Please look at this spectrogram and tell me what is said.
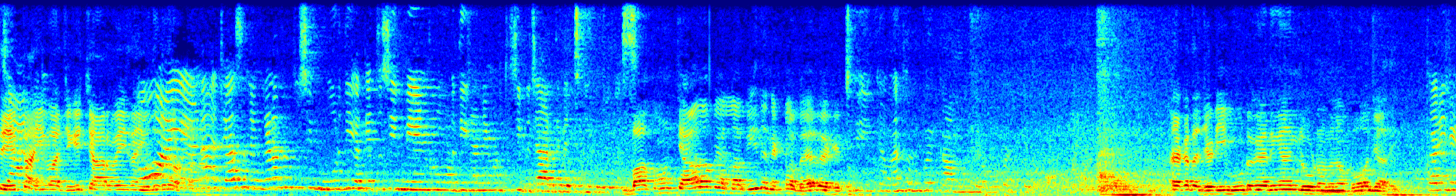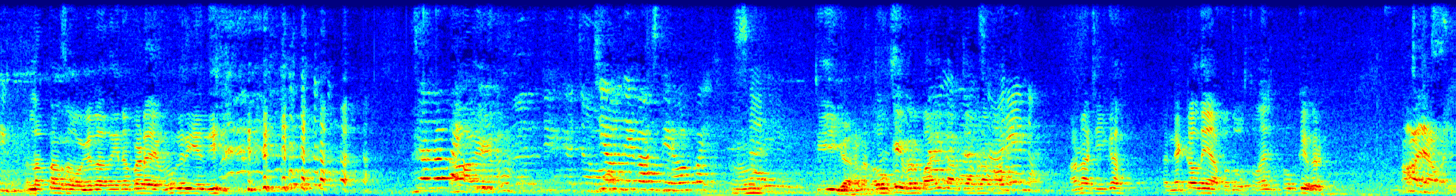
ਤੇ ਚਾਰ 2:30 ਵੱਜ ਗਏ 4 ਵਜੇ ਤਾਈਂ ਉਹ ਉਹਦੇ ਆਏ ਆ ਨਾ ਜਸ ਲੰਘਣਾ ਤਾਂ ਤੁਸੀਂ ਮੂਰ ਦੀ ਅੱਗੇ ਤੁਸੀਂ ਮੇਨ ਰੋਡ ਦੀ ਜਾਣੇ ਹੁਣ ਤੁਸੀਂ ਬਾਜ਼ਾਰ ਦੇ ਵਿੱਚ ਨਿਕਲ ਬਸ। ਬਾਤ ਹੁਣ ਚਾਹ ਦਾ ਪਿਆਲਾ ਵੀ ਤੇ ਨਿਕਲ ਬਹਿ ਬਹਿ ਕੇ। ਠੀਕ ਹੈ ਮੈਂ ਤੁਹਾਨੂੰ ਕੋਈ ਕੰਮ ਦਿਓ ਕਰਕੇ। ਇੱਕ ਤਾਂ ਜੜੀ ਬੂਟੀਆਂ ਦੀਆਂ ਲੋੜ ਆਉਂਦੀਆਂ ਬਹੁਤ ਜ਼ਿਆਦਾ। ਕਾਲੀ ਜਿਹੜੀ ਲੱਤਾਂ ਸੌ ਕੇ ਲਾਦੇ ਨਾ ਪੜਾ ਮੂੰਹ ਕਰੀ ਜਾਂਦੀ। ਚਲੋ ਆ ਭਾਈ ਵੇਖ। ਨਾ ਠੀਕ ਹੈ ਚਲੋ। ਜਿਉਂਦੇ ਵਾਸਤੇ ਰਹੋ ਭਾਈ ਸਾਰੇ। ਠੀਕ ਆ ਹਨਾ? ਓਕੇ ਫਿਰ ਬਾਏ ਕਰਦੇ ਆਪਣਾ ਸਾਰਿਆਂ ਦਾ ਹਨਾ ਠੀਕ ਆ? ਤੇ ਨਿਕਲਦੇ ਆ ਆਪਾਂ ਦੋਸਤੋ ਹੈ? ਓਕੇ ਫਿਰ। ਆ ਜਾ ਬਾਈ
